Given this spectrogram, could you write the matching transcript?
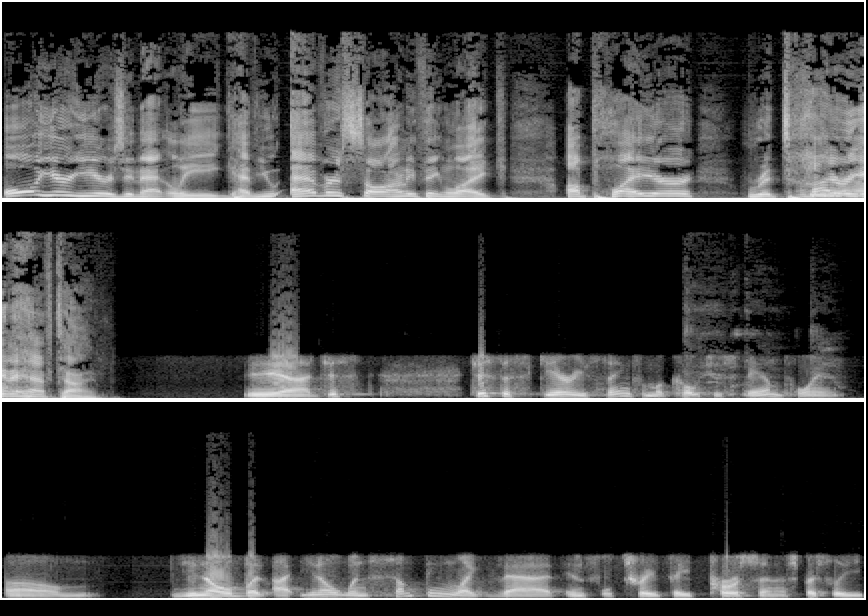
all your years in that league? Have you ever saw anything like a player retiring No. at halftime? Yeah, just just a scary thing from a coach's standpoint. Um, you know, but I, you know, when something like that infiltrates a person, especially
